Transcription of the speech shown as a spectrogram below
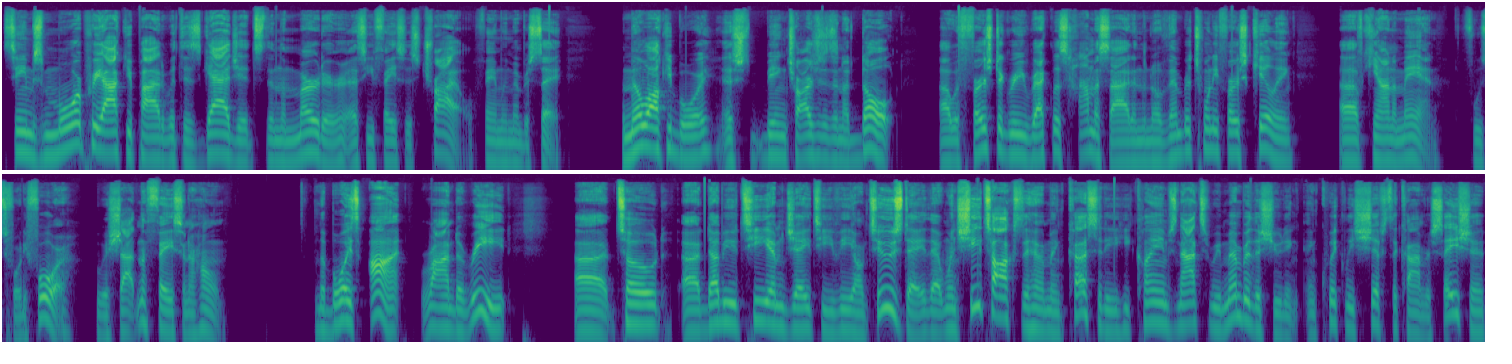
seems more preoccupied with his gadgets than the murder as he faces trial, family members say. The Milwaukee boy is being charged as an adult uh, with first degree reckless homicide in the November 21st killing of Kiana Mann, who's 44, who was shot in the face in her home. The boy's aunt, Rhonda Reed, uh, told uh, WTMJ TV on Tuesday that when she talks to him in custody, he claims not to remember the shooting and quickly shifts the conversation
